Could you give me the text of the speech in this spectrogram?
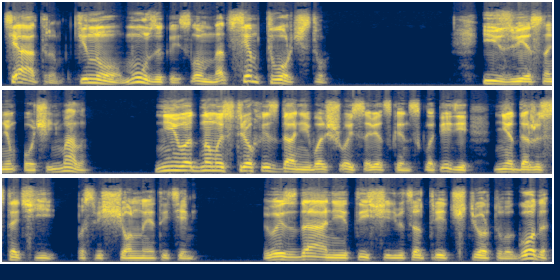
театром, кино, музыкой, словом, над всем творчеством. И известно о нем очень мало. Ни в одном из трех изданий Большой советской энциклопедии нет даже статьи, посвященной этой теме. В издании 1934 года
